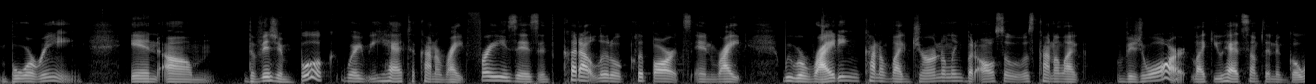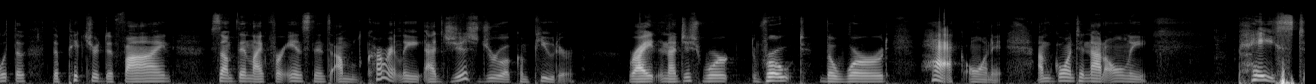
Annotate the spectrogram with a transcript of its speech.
boring. In um the vision book where we had to kind of write phrases and cut out little clip arts and write we were writing kind of like journaling but also it was kind of like visual art. Like you had something to go with the the picture defined something. Like for instance i'm currently i just drew a computer right? And i just worked wrote the word hack on it. I'm going to not only paste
